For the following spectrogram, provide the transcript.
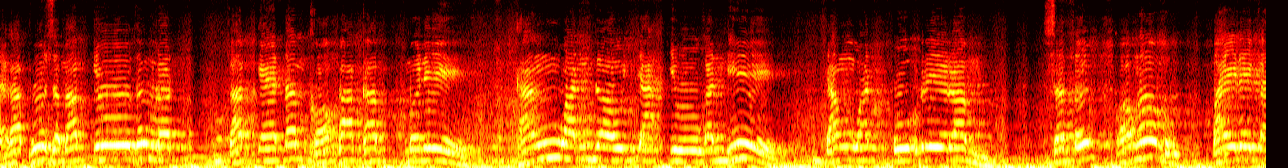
นะครับผู้สมัครอยู่ทั้งรถกับแก่นนำของพรรคครับเมื่อนี้ทั้งวันเราจะอยู่กันที่ จังหวัดบุรีรัมย์สตึกของเฮาไปได้ไกล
